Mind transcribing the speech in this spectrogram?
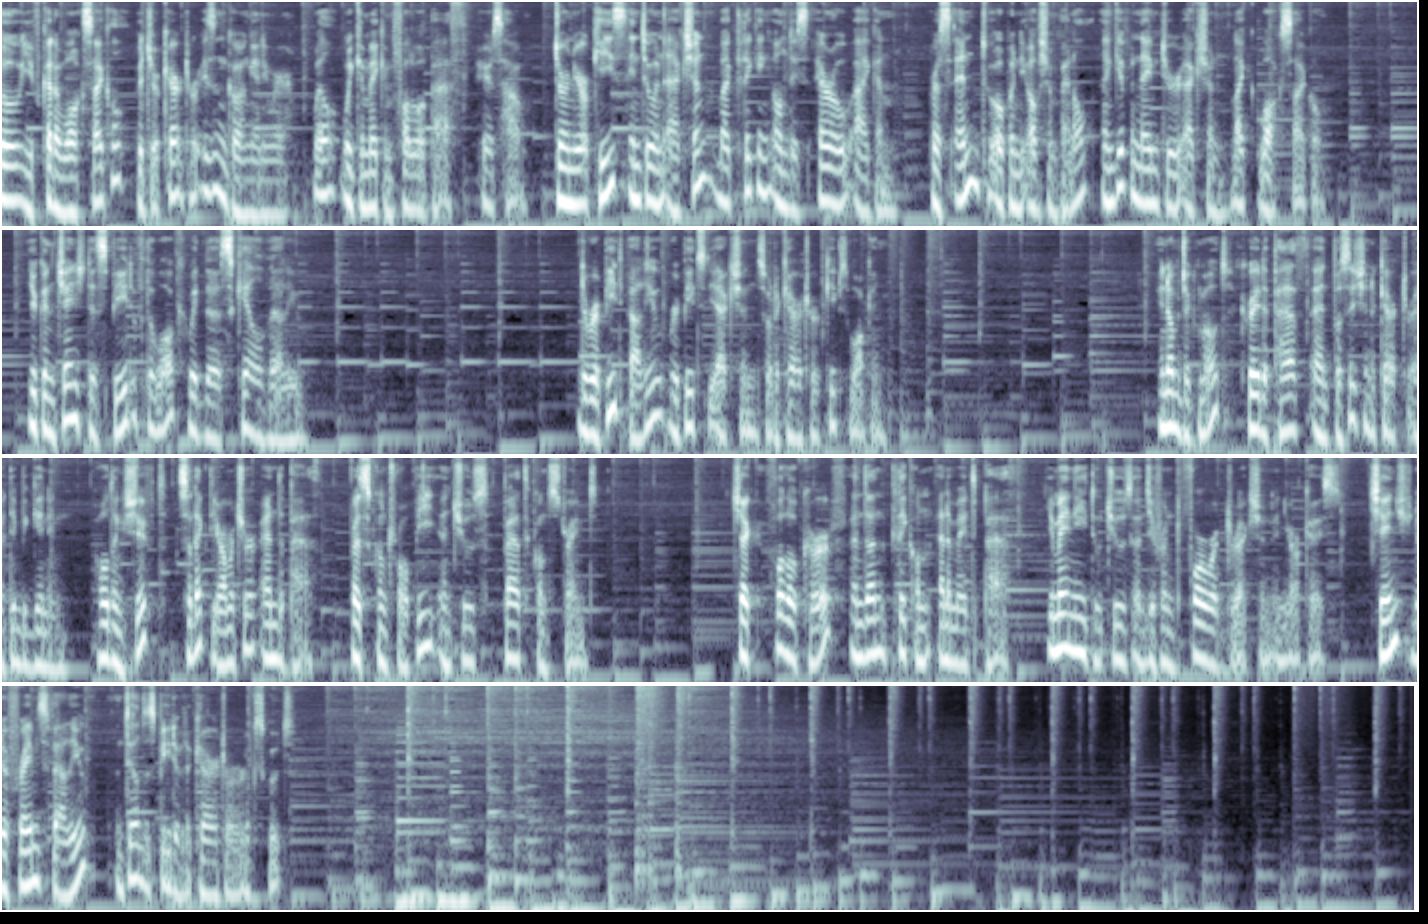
So you've got a walk cycle, but your character isn't going anywhere. Well, we can make him follow a path. Here's how. Turn your keys into an action by clicking on this arrow icon. Press N to open the option panel and give a name to your action, like walk cycle. You can change the speed of the walk with the scale value. The repeat value repeats the action so the character keeps walking. In object mode, create a path and position the character at the beginning. Holding shift, select the armature and the path. Press Ctrl P and choose Path Constraint. Check Follow Curve and then click on Animate Path. You may need to choose a different forward direction in your case. Change the frames value until the speed of the character looks good.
